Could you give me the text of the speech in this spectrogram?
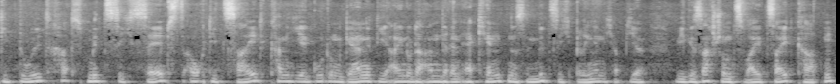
Geduld hat mit sich selbst, auch die Zeit kann hier gut und gerne die ein oder anderen Erkenntnisse mit sich bringen. Ich habe hier, wie gesagt, schon zwei Zeitkarten.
